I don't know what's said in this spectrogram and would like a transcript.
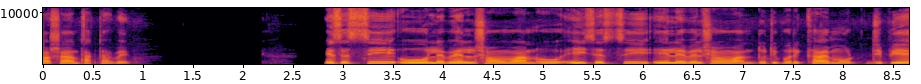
রসায়ন থাকতে হবে। এসএসসি ও লেভেল সমমান ও এইচএসসি এ লেভেল সমমান দুটি পরীক্ষায় মোট জিপিএ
